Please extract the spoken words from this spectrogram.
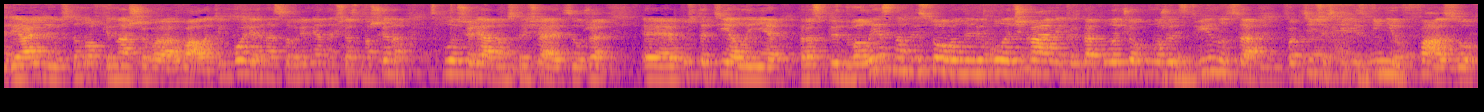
реальной установки нашего вала. Тем более на современных сейчас машинах сплошь и рядом встречаются уже пустотелые распредвалы с напрессованными кулачками, когда кулачок может сдвинуться, фактически изменив фазу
